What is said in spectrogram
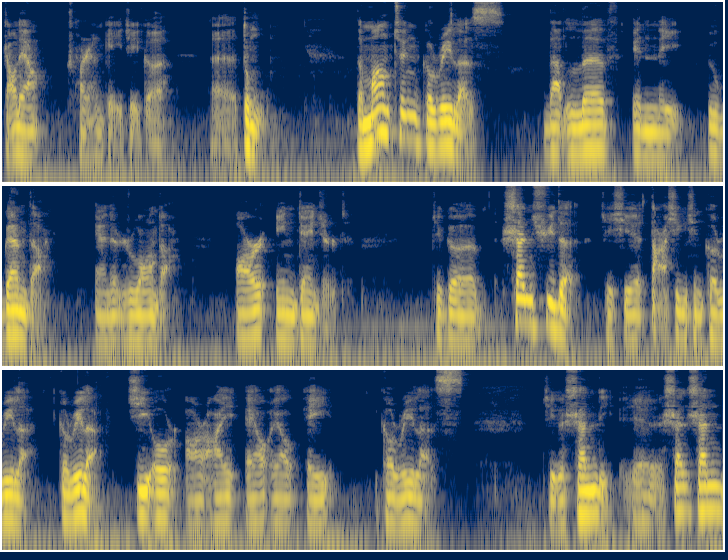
着凉传染给这个呃动物。The mountain gorillas that live in the Uganda and Rwanda are endangered. 这个山区的这些大猩猩 gorilla，gorilla，g o r i l l a，gorillas，这个山里呃山山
